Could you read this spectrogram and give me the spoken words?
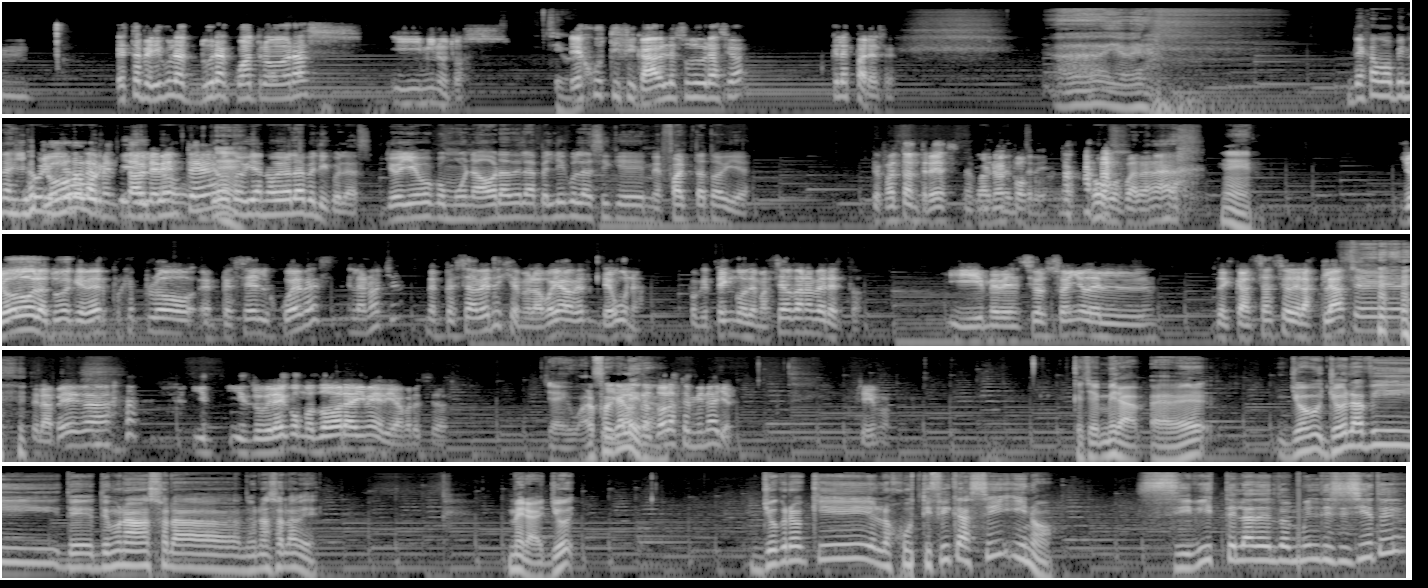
esta película dura 4 horas y minutos. sí, ¿Es justificable su duración? ¿Qué les parece? Ay, a ver. Déjame opinar yo primero. porque lamentablemente- Yo, yo Eh. todavía no veo la película. Yo llevo como una hora de la película, así que me falta todavía. Te faltan 3. Me no es poco. tres. No es poco para nada. Eh, Yo la tuve que ver, por ejemplo, empecé el jueves en la noche, me empecé a ver y dije, me la voy a ver de una, porque tengo demasiado ganas de ver esto. Y me venció el sueño del, del cansancio de las clases, de la pega, y, y duré como dos horas y media, parece. ya, igual fue y las caleta. otras dos las terminé ayer. Sí, pues. ¿Cachai? Mira, a ver. Yo, yo la vi de, de una sola. de una sola vez. Mira, yo. Yo creo que lo justifica sí y no. Si viste la del 2017,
